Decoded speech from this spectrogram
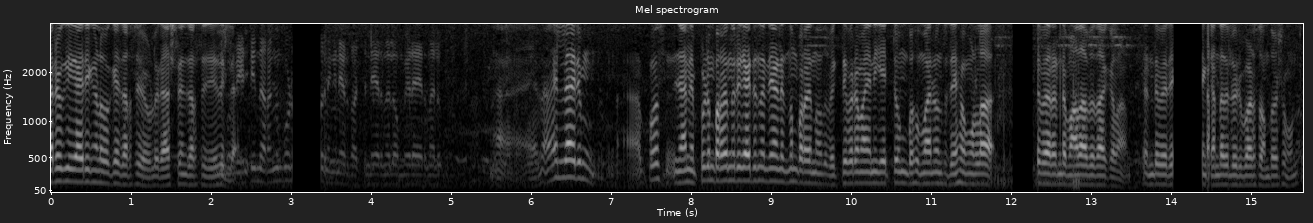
ആരോഗ്യ കാര്യങ്ങളും ഒക്കെ ചർച്ച ചെയ്യുള്ളൂ രാഷ്ട്രീയം ചർച്ച ചെയ്തില്ല. എല്ലാവരും അപ്പോൾ ഞാൻ എപ്പോഴും പറയുന്ന ഒരു കാര്യം തന്നെയാണ് ഇന്നും പറയുന്നത്. വ്യക്തിപരമായി എനിക്ക് ഏറ്റവും ബഹുമാനവും സ്നേഹമുള്ള രണ്ടുപേർ എന്റെ മാതാപിതാക്കളാണ്. രണ്ടുപേരെ കണ്ടതിൽ ഒരുപാട് സന്തോഷമുണ്ട്.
